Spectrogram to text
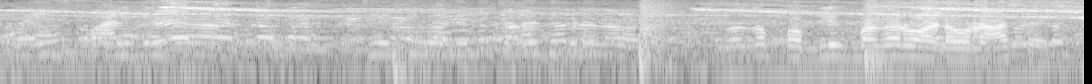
गाईज, पालखीचं जे दिवा गेले, चला तिकडे जाऊ बघा पब्लिक बघा रोडावर असं आहे.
